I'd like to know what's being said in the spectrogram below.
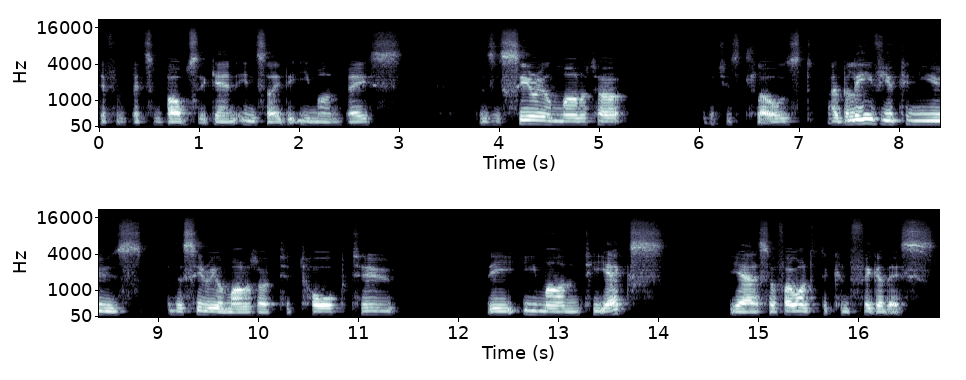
different bits and bobs again inside the Emon base. There's a serial monitor which is closed. I believe you can use the serial monitor to talk to the Emon TX yeah, so if I wanted to configure this,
